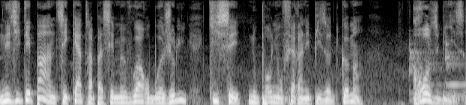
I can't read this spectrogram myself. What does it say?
N'hésitez pas, un de ces quatre, à passer me voir au Bois Joli. Qui sait, nous pourrions faire un épisode commun. Grosse bise.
